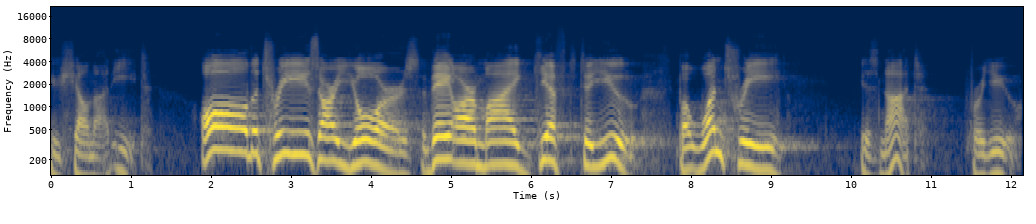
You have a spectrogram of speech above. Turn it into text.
you shall not eat. All the trees are yours, they are my gift to you, but one tree is not for you.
